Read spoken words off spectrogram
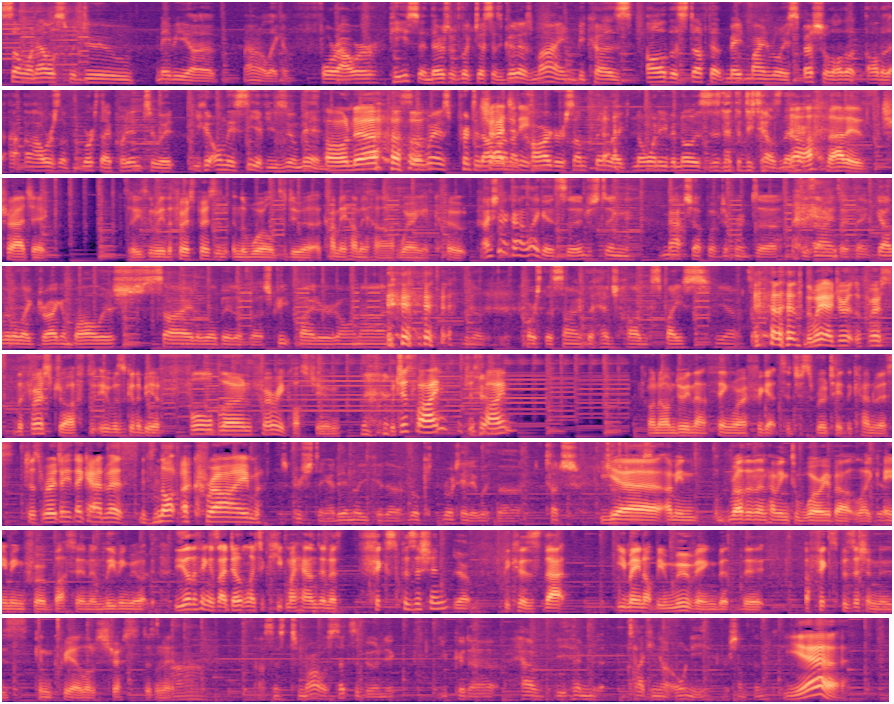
someone else would do maybe a I don't know like a four hour piece, and theirs would look just as good as mine because all the stuff that made mine really special, all the all the hours of work that I put into it, you can only see if you zoom in. Oh no! So when it's printed out on a card or something, like no one even notices that the details there. Ah, that is tragic. So he's gonna be the first person in the world to do a Kamehameha wearing a coat. Actually, I kind of like it. It's an interesting matchup of different uh, designs. I think got a little like Dragon Ball-ish side, a little bit of uh, Street Fighter going on. you know, of course, the Sonic the Hedgehog spice. You know, the way I drew it the first the first draft, it was gonna be a full blown furry costume, which is fine, which is fine. Oh no, I'm doing that thing where I forget to just rotate the canvas. Just rotate the canvas. It's not a crime. it's interesting. I didn't know you could uh, ro- rotate it with uh, touch. Yeah, I mean, rather than having to worry about like Yeah. aiming for a button and leaving me. The other thing is, I don't like to keep my hand in a fixed position Yep. because that you may not be moving, but the a fixed position is can create a lot of stress, doesn't it? Ah. Uh, since tomorrow's Setsubun, you, you could uh, have him attacking a Oni or something. Yeah.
